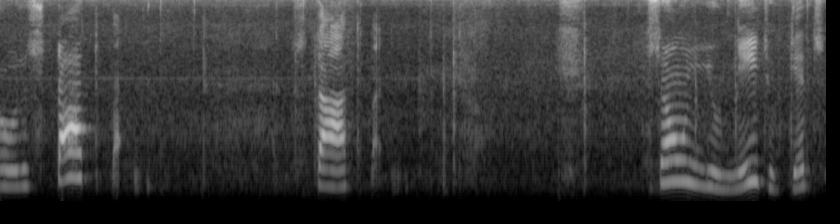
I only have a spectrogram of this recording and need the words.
Mm, oh, the start button. Start button. So you need to get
